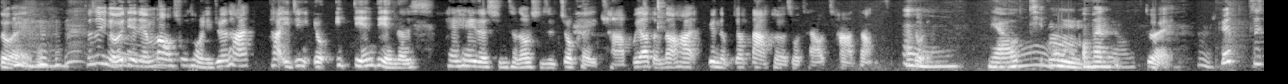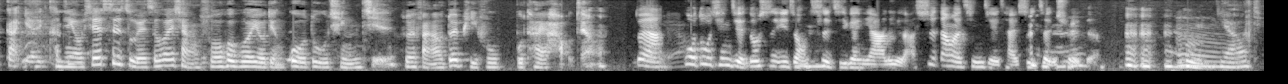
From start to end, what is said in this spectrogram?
对，就是有一点点冒出头，你觉得它它已经有一点点的黑黑的形成后，其实就可以擦，不要等到它变得比较大颗的时候才要擦这样子。对嗯，了解。嗯我们对，因为这感也可能有些事主也是会想说，会不会有点过度清洁，所以反而对皮肤不太好这样。对啊过度清洁都是一种刺激跟压力啦，适当的清洁才是正确的。嗯嗯嗯嗯嗯，了解。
